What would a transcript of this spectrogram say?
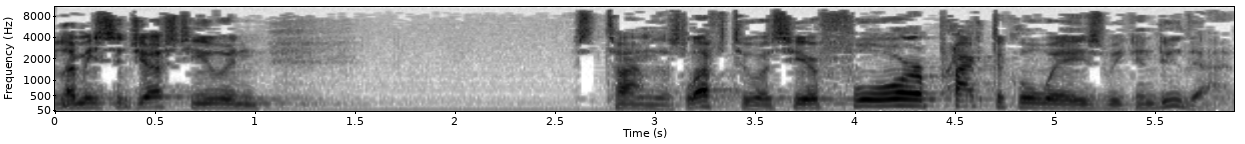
Let me suggest to you in time that's left to us here four practical ways we can do that.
